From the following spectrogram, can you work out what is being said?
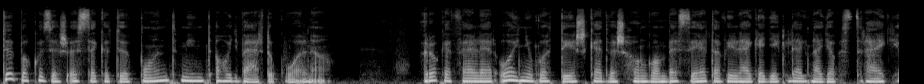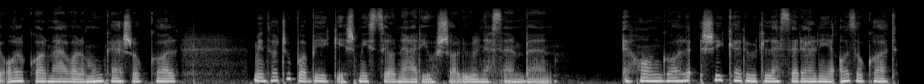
Több a közös összekötő pont, mint ahogy vártuk volna. Rockefeller oly nyugodt és kedves hangon beszélt a világ egyik legnagyobb sztrájkja alkalmával a munkásokkal, mintha csupa békés misszionáriussal ülne szemben. E hanggal sikerült leszerelnie azokat,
